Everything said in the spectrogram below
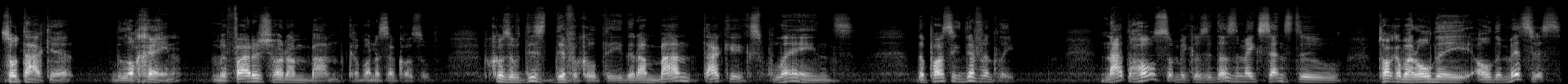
So take, the lochein, Mefarish Ramban Kavanas Akosov. Because of this difficulty, the Ramban Taki explains the pasuk differently. not wholesome because it doesn't make sense to talk about all the all the mitzvahs.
